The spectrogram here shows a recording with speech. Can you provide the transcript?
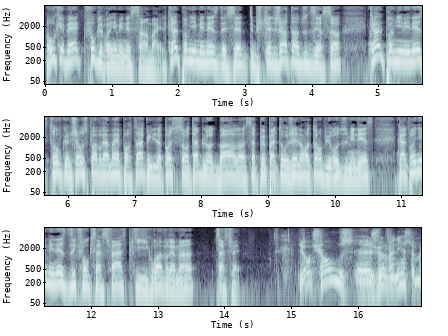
Au Québec, faut que le premier ministre s'en mêle. Quand le premier ministre décide, je t'ai déjà entendu dire ça, quand le premier ministre trouve qu'une chose n'est pas vraiment importante puis il l'a pas sur son tableau de bord, là, ça peut patauger longtemps au bureau du ministre. Quand le premier ministre dit qu'il faut que ça se fasse puis qu'il y croit vraiment, ça se fait. L'autre chose, euh, je veux revenir sur M.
